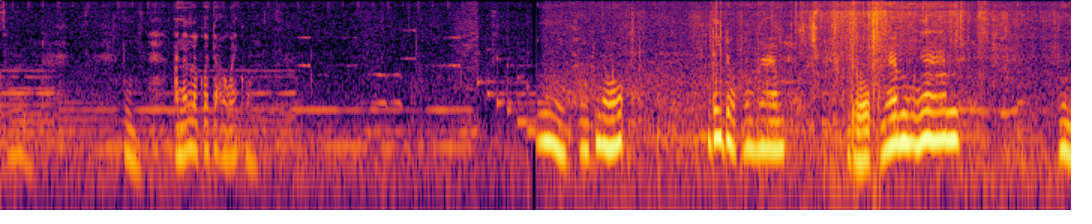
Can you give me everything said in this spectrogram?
โซ่อืมอันนั้นเราก็จะเอาไว้ก่อนอืมค่ะพี่น้อง ได้ดอกงามๆดอกงามงามๆอืม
